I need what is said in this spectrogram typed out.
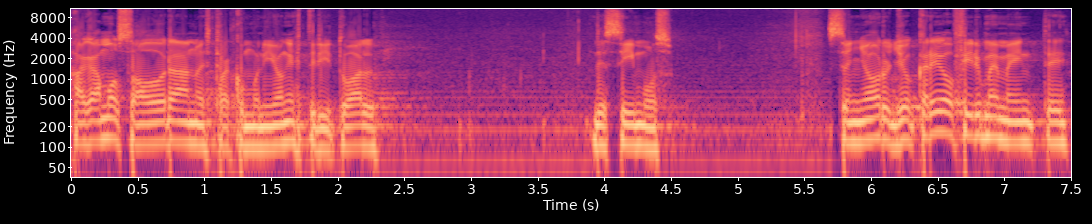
Hagamos ahora nuestra comunión espiritual. Decimos, Señor, yo creo firmemente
